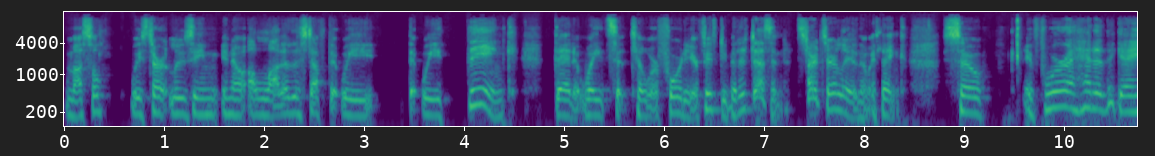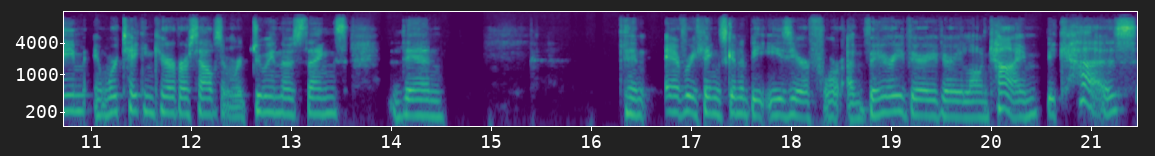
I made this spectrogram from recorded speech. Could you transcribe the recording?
muscle. We start losing, you know, a lot of the stuff that we that we think that it waits until we're 40 or 50, but it doesn't. It starts earlier than we think. So if we're ahead of the game and we're taking care of ourselves and we're doing those things, then then everything's going to be easier for a very, very, very long time because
